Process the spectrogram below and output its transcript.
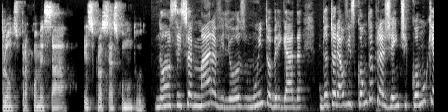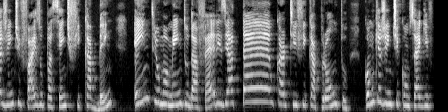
prontos para começar esse processo como um todo. Nossa, isso é maravilhoso. Muito obrigada. Doutor Elvis, conta pra gente como que a gente faz o paciente ficar bem entre o momento da férias e até o CAR-T ficar pronto, como que a gente consegue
